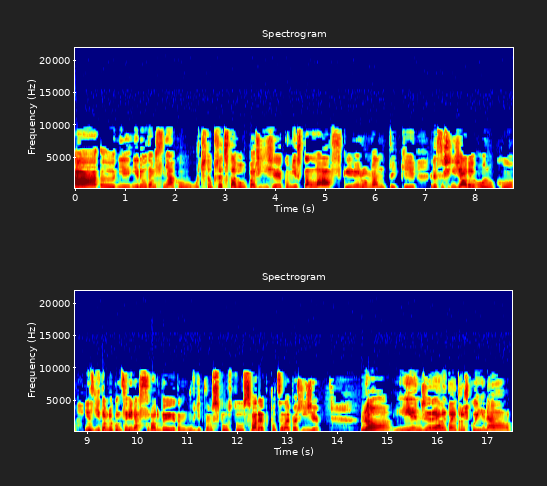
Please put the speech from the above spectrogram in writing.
A e, jedou tam s nějakou určitou představou Paříže, jako města lásky, romantiky, kde si všichni žádají o ruku, jezdí tam dokonce i na svatby, je tam, uvidíte tam spoustu svadeb po celé Paříži. No, jenže realita je trošku jiná.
